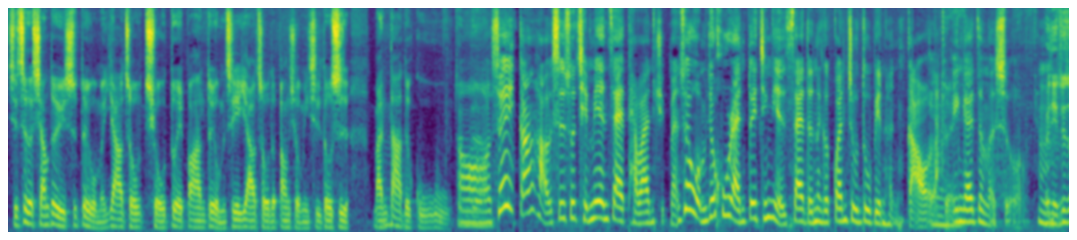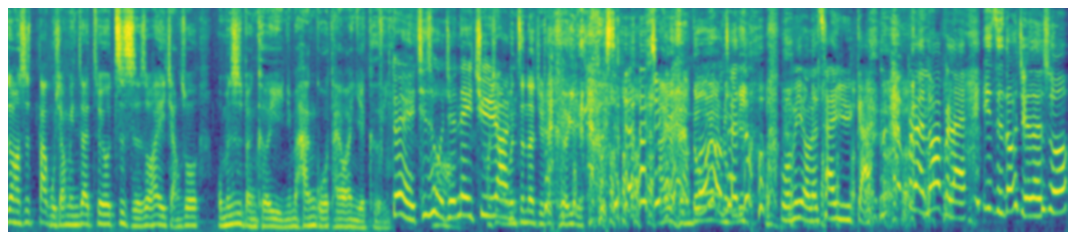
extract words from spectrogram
其实这个相对于是对我们亚洲球队，包含对我们这些亚洲的棒球迷，其实都是蛮大的鼓舞。哦，所以刚好是说前面在台湾举办，所以我们就忽然对经典赛的那个关注度变得很高了，对应该这么说。而且最重要的是，大谷翔平在最后致辞的时候，他也讲说，我们日本可以，你们韩国、台湾也可以。对，其实我觉得那一句让我们真的觉得可以，还有很多程度我们有了参与感，不然的话，本来一直都觉得说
